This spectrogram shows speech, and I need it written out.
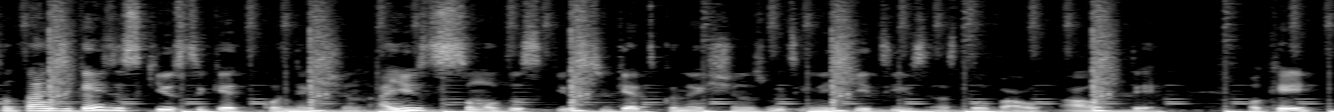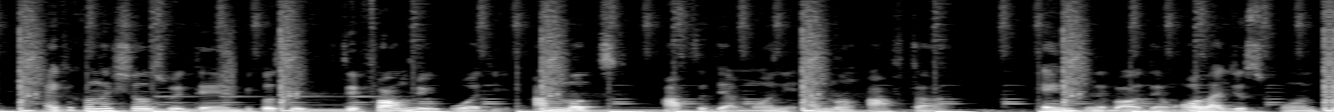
Sometimes you guys use skills to get connection. I use some of those skills to get connections with initiatives and stuff out, out there okay? I get connections with them because they, they found me worthy. I'm not after their money. I'm not after anything about them. All I just want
